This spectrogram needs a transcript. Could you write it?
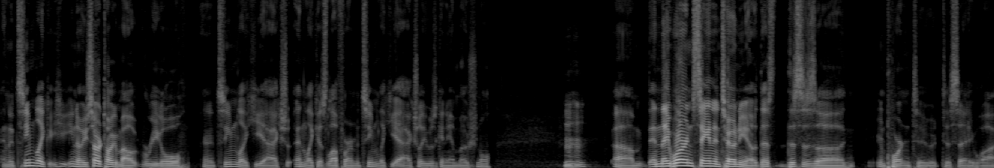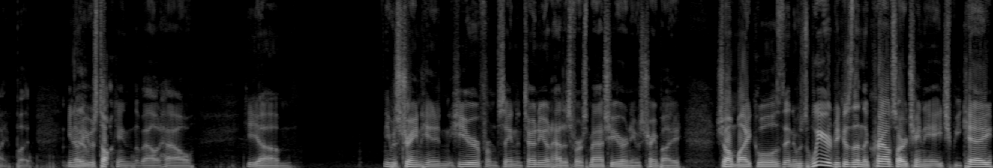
and it seemed like he, you know, he started talking about Regal, and it seemed like he actually, and like his love for him, it seemed like he actually was getting emotional. Mm-hmm. Um, and they were in San Antonio. This this is uh, important to to say why, but you know he was talking about how he um, he was trained in here from San Antonio and had his first match here, and he was trained by Shawn Michaels, and it was weird because then the crowd started chanting HBK,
